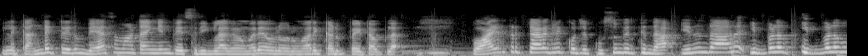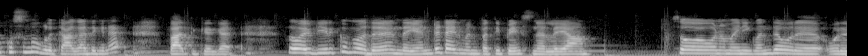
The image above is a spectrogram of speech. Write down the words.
இல்லை கண்டக்டர் எதுவும் பேச மாட்டாங்கன்னு பேசுறீங்களாங்கிற மாதிரி அவர் ஒரு மாதிரி கடுப்பாயிட்டாப்புல கோயம்புத்தூர்காரங்களுக்கு கொஞ்சம் குசும்பு இருக்குந்தா இருந்தாலும் இவ்வளவு இவ்வளவு குசும்பு உங்களுக்கு ஆகாதுங்கன்னு பார்த்துக்கோங்க ஸோ இப்படி இருக்கும்போது இந்த என்டர்டைன்மெண்ட் பற்றி பேசினேன் இல்லையா? ஸோ நம்ம இன்னைக்கு வந்து ஒரு ஒரு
